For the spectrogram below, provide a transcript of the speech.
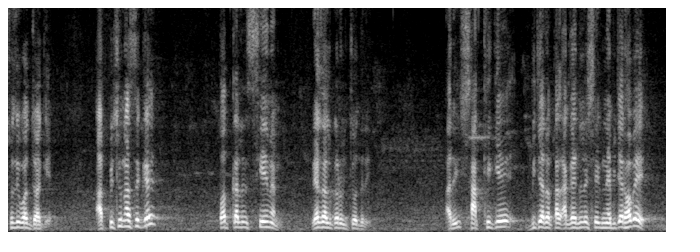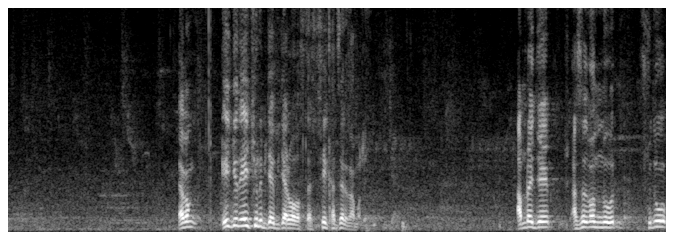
সজীব জয়কে। আর পিছনে আছে কে? তৎকালীন সিএমএম রেজাল করুন চৌধুরী। আর এই সাক্ষীকে বিচারক আগে নিলে সেই বিচার হবে? এবং এই যদি এই ছিল বিচার বিচার ব্যবস্থা শেখ হাসিনার আমলে। আমরা যে আসাদুল নূর শুধু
